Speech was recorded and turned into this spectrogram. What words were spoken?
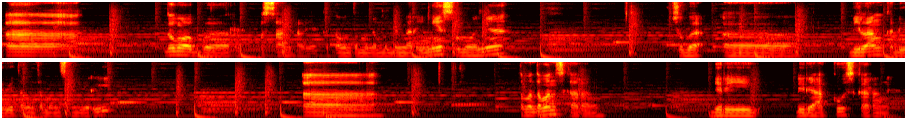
uh, eh, gue mau berpesan kali ya ke teman-teman yang mendengar ini semuanya coba uh, bilang ke diri teman-teman sendiri, uh, teman-teman sekarang, diri diri aku sekarang ya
